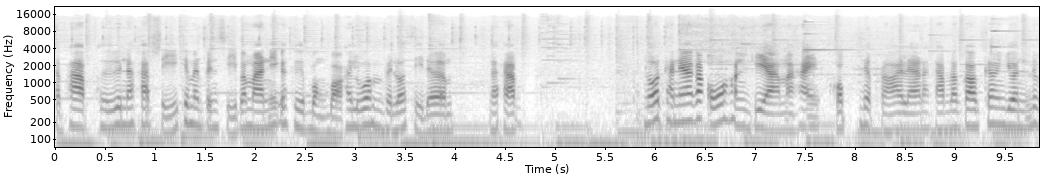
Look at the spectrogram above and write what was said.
สภาพพื้นนะครับ สีที่มันเป็นสีประมาณนี้ก็คือบ่งบอกให้รู้ว่ามันเป็นรถสีเดิมนะครับ รถคันนี้ก็โอเวอร์ฮอนเกียร์มาให้ครบเรียบร้อยแล้วนะครับ แล้วก็เครื่องยนต์ที่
